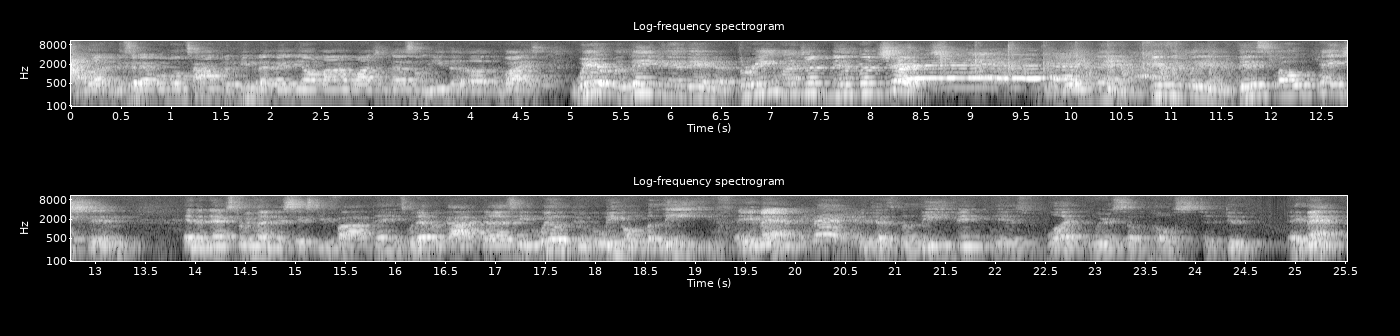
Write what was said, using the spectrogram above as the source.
All right, let me say that one more time for the people that may be online watching us on either uh, device. We're believing in being a 300 member church. Amen. Physically in this location in the next 365 days. Whatever God does, He will do, but we're going to believe. Amen? Amen? Because believing is what we're supposed to do. Amen?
